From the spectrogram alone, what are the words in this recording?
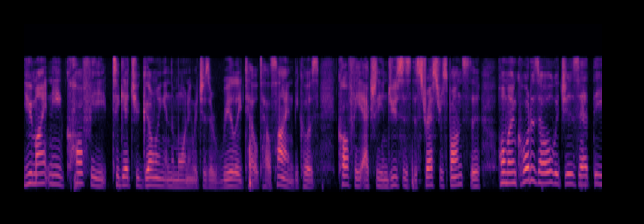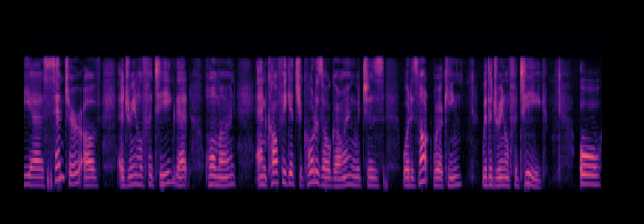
you might need coffee to get you going in the morning, which is a really telltale sign because coffee actually induces the stress response, the hormone cortisol, which is at the uh, center of adrenal fatigue, that hormone, and coffee gets your cortisol going, which is what is not working with adrenal fatigue. Or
